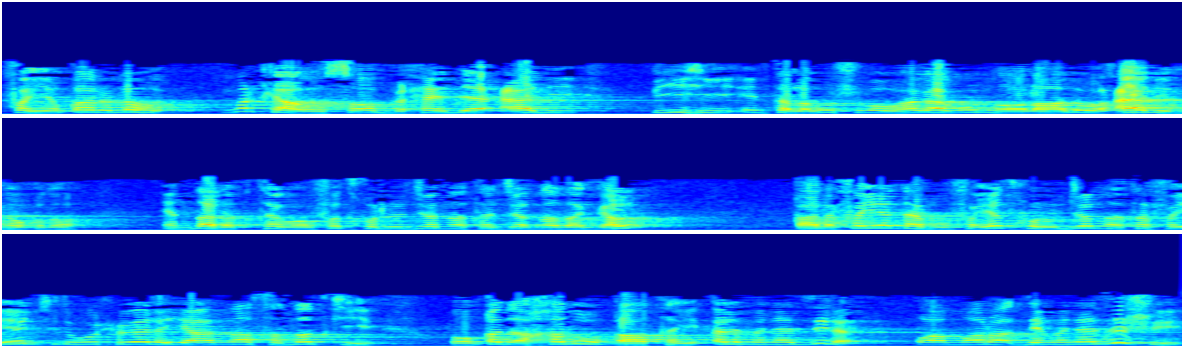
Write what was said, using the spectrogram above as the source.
Fa yuqaalu lahu markaa uu soo baxee dee caadi biyihii inta lagu shubo u hagaag u noolaado uu caadi noqdo indaliq tagoo fadkul iljanata jannada gal. Qaala fayadhabu fayadkulu ljanata fayajidu wuxuu helayaa annaasa dadkii oo qad akaduu qaatay almanaazila. Waa mara dee manaazishii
